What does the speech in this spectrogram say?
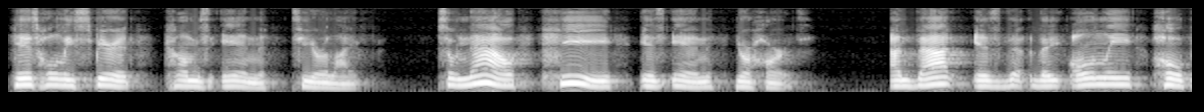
his Holy Spirit comes in to your life. So now he is in your heart. And that is the, the only hope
